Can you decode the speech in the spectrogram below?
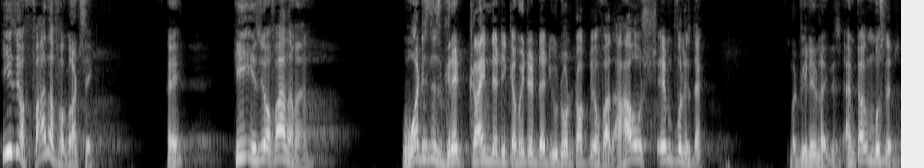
He is your father for God's sake. Hey? He is your father, man. What is this great crime that he committed that you don't talk to your father? How shameful is that? But we live like this. I'm talking Muslims.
